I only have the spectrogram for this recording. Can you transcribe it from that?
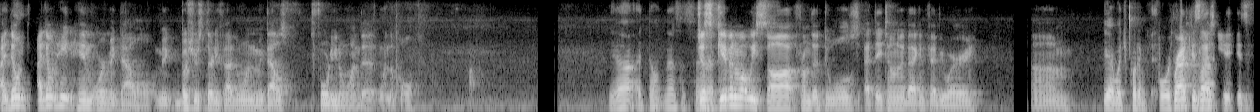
I don't I don't hate him or McDowell. Mc, Buescher's thirty-five to one. McDowell's forty to one to win the pole. yeah. I don't necessarily. Just given what we saw from the duels at Daytona back in February, um, Yeah, which put him fourth. Brad Keselowski is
